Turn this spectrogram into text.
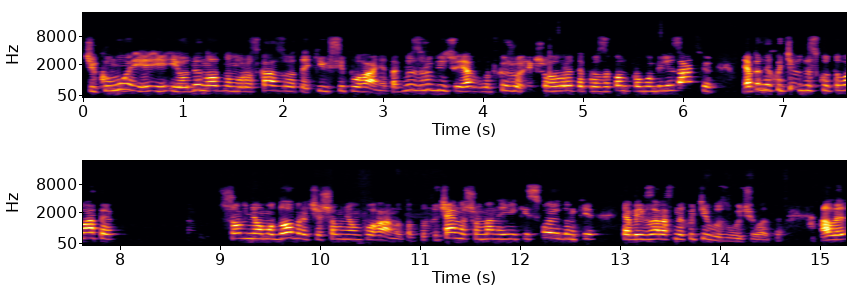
чи кому, і, і, і один одному розказувати, які всі погані. Так ви зробіть, що я от кажу, якщо говорити про закон про мобілізацію, я би не хотів дискутувати що в ньому добре чи що в ньому погано. Тобто, звичайно, що в мене є якісь свої думки, я би їх зараз не хотів озвучувати. Але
